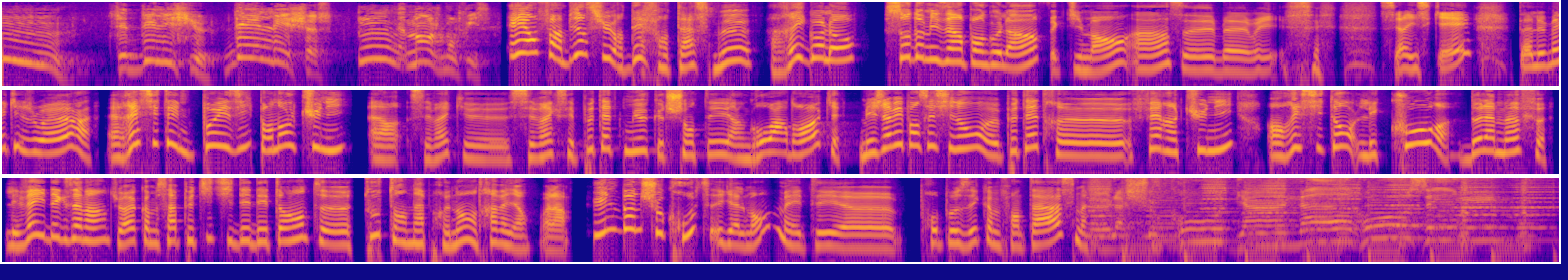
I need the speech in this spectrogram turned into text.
c'est délicieux, delicious. Mmh, mange mon fils. Et enfin, bien sûr, des fantasmes rigolos. Sodomiser un pangolin, effectivement, hein, c'est, ben oui, c'est risqué. T'as le mec est joueur. Réciter une poésie pendant le cuni. Alors, c'est vrai que, c'est vrai que c'est peut-être mieux que de chanter un gros hard rock, mais j'avais pensé sinon, euh, peut-être, euh, faire un cuni en récitant les cours de la meuf, les veilles d'examen, tu vois, comme ça, petite idée détente, euh, tout en apprenant en travaillant, voilà. Une bonne choucroute également m'a été proposée comme fantasme. la choucroute bien arrosée.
